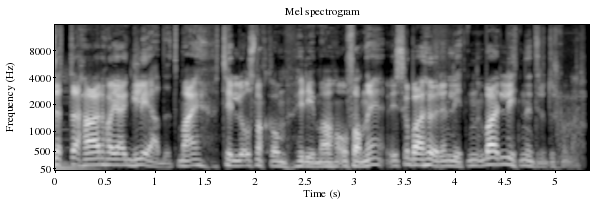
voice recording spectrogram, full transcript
Dette her har jeg gledet meg til å snakke om, Rima og Fanny. Vi skal bare høre en liten, bare en liten introduksjon her.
